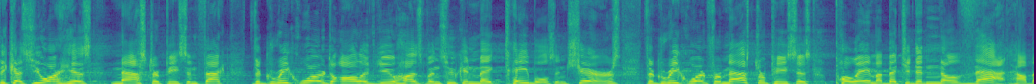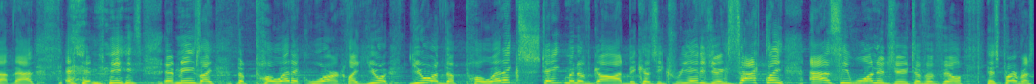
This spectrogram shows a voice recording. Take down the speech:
because you are his masterpiece. In fact, the Greek word to all of you husbands who can make tables and chairs, the Greek word for masterpiece is poema. I bet you didn't know that. How about that? it means, it means like the poetic work. Like you you are the poetic statement of God because he created you exactly as he wanted you to fulfill his purpose.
